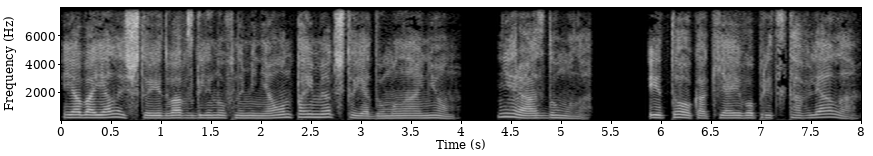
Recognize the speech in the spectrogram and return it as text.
Я боялась, что, едва взглянув на меня, он поймет, что я думала о нем. Не раз думала. И то, как я его представляла,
